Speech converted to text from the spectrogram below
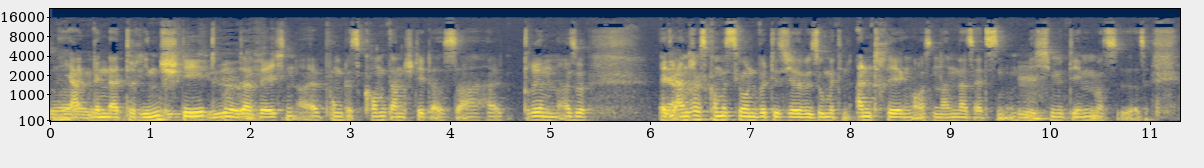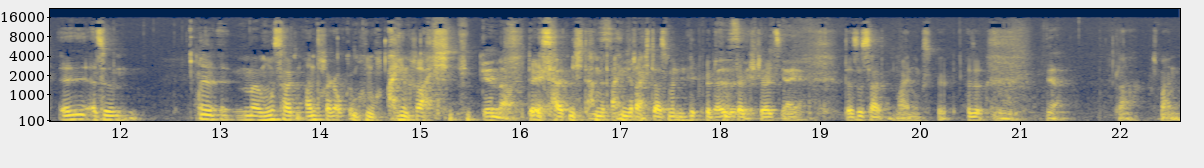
Äh, Ja, wenn da drin steht, unter welchen äh, Punkt es kommt, dann steht das da halt drin. Also äh, die Ja. Antragskommission wird die sich ja sowieso mit den Anträgen auseinandersetzen Mhm. und nicht mit dem, was. Also, äh, also man muss halt einen Antrag auch immer noch einreichen. Genau. Der ist halt nicht damit eingereicht, dass man einen Liquid Das ist Filter richtig, gestellt ja, ja. Das ist halt ein Meinungsbild. Also Ja, klar, ich meine,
